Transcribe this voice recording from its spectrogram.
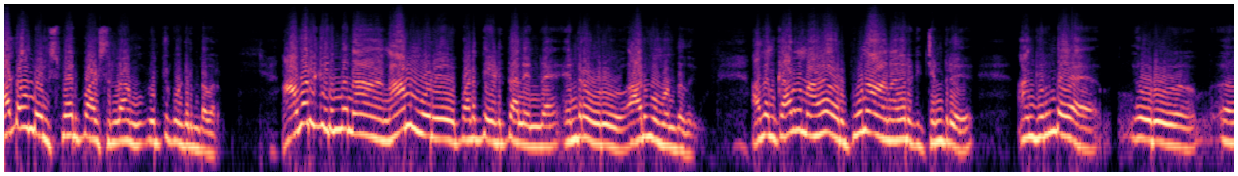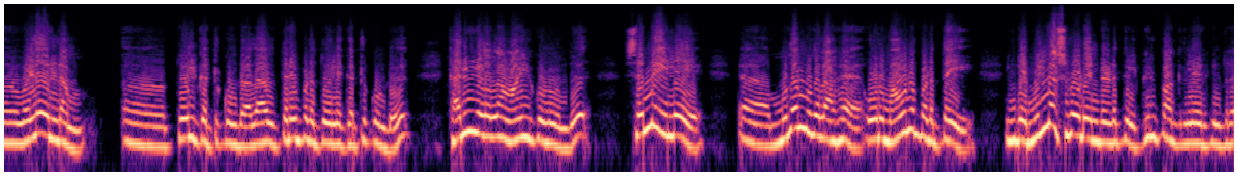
ஆட்டோமொபைல் ஸ்பேர் பார்ட்ஸ் எல்லாம் விற்றுக் கொண்டிருந்தவர். அவருக்கு இருந்து நான் நாமும் ஒரு படத்தை எடுத்தால் என்ன என்ற ஒரு ஆர்வம் வந்தது. அதன் காரணமாக அவர் பூனா நகருக்கு சென்று அங்கிருந்த ஒரு வெள்ளையரிடம் தொழில் கற்றுக்கொண்டு அதாவது திரைப்பட தொழிலை கற்றுக்கொண்டு கருவிகள் எல்லாம் வாங்கி கொண்டு வந்து சென்னையிலே முதன் முதலாக ஒரு மௌன படத்தை இங்கே மில்லஸ் ரோடு என்ற இடத்தில் கீழ்ப்பாக்கத்தில் இருக்கின்ற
